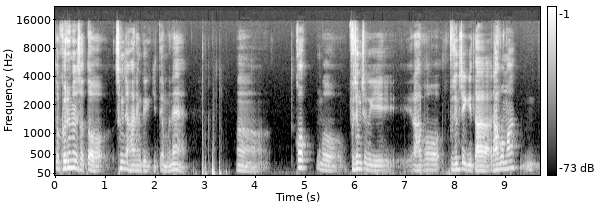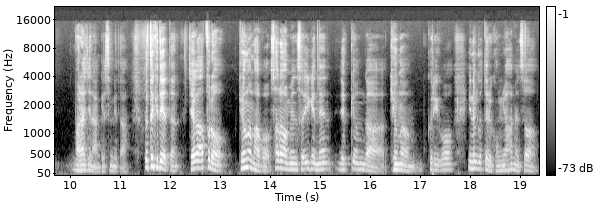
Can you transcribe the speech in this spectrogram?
또 그러면서 또 성장하는 거기 때문에 어, 꼭 뭐 부정적이라고 부정적이다라고만 말하지는 않겠습니다. 어떻게 되었든 제가 앞으로 경험하고 살아오면서 이겨낸 역경과 경험 그리고 이런 것들을 공유하면서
